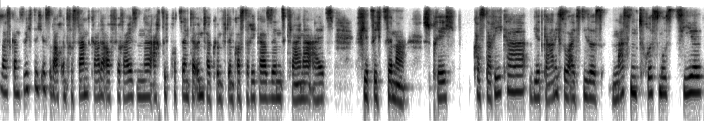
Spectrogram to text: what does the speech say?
Was ganz wichtig ist oder auch interessant, gerade auch für Reisende, 80 Prozent der Unterkünfte in Costa Rica sind kleiner als 40 Zimmer. Sprich, Costa Rica wird gar nicht so als dieses Massentourismusziel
